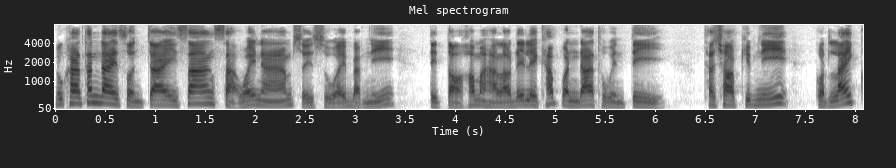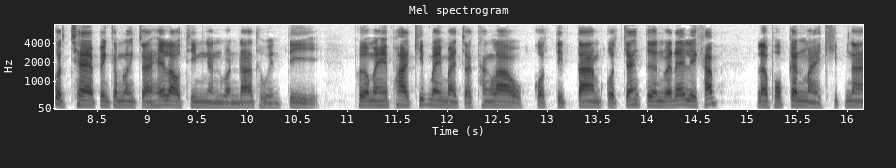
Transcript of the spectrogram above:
ลูกค้าท่านใดสนใจสร้างสระว่ายน้ำสวยๆ แบบนี้ติดต่อเข้ามาหาเราได้เลยครับวันด้าทเวนตี้ถ้าชอบคลิปนี้กดไลค์กดแชร์เป็นกำลังใจให้เราทีมงานวันด้าทเวนตี้เพื่อไม่ให้พลาดคลิปใหม่ๆจากทางเรา กดติดตามกดแจ้งเตือนไว้ได้เลยครับ แล้วพบกันใหม่คลิปหน้า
